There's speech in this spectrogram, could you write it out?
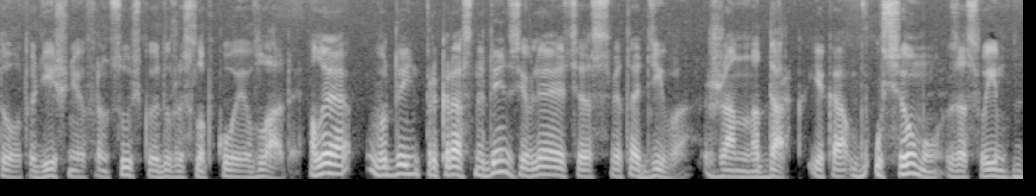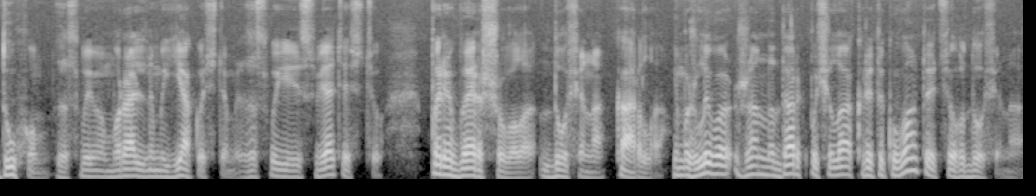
до тодішньої французької дуже слабкої влади. Але в один прекрасний день з'являється свята діва Жанна Дарк, яка в усьому за своїм духом, за своїми моральними якостями, за своєю святістю. Перевершувала дофіна Карла, і можливо, Жанна Дарк почала критикувати цього дофіна.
